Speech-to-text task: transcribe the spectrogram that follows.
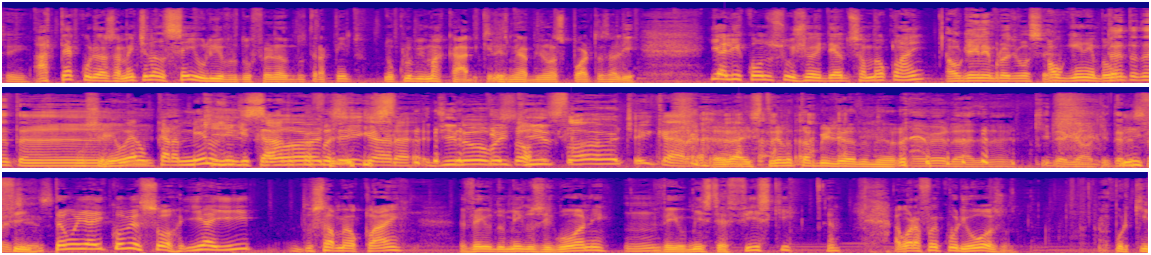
Sim. Até curiosamente lancei o livro do Fernando Dutra Pinto no Clube Maccabi, que eles me abriram as portas ali. E ali quando surgiu a ideia do Samuel Klein, Alguém lembrou de você? Alguém lembrou. Tan, tan, tan. Ou seja, eu era o cara menos que indicado sorte, fazer hein, isso. cara? De novo? Que que sorte, hein, cara? a estrela tá brilhando mesmo. É verdade, né? Que legal, que interessante Enfim, isso. então e aí começou. E aí, do Samuel Klein, veio o Domingos Zigoni, Hum. veio o Mr. Fisk. né? Agora foi curioso, porque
